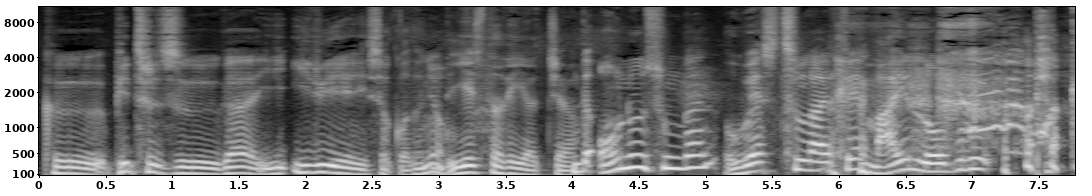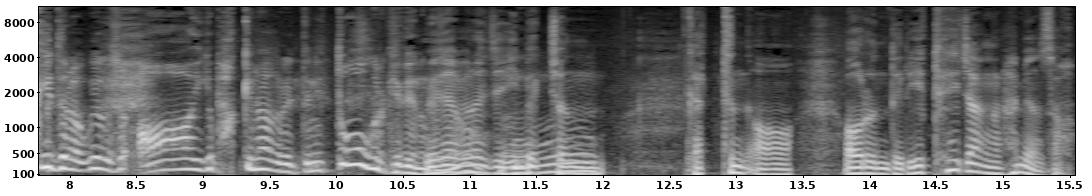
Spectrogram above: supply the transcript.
그 비틀즈가 이 1위에 있었거든요. Yesterday였죠. 근데 어느 순간 웨스트라이프의 My Love로 바뀌더라고요. 그래서 아 이게 바뀌나 그랬더니 또 그렇게 되는 거예요. 왜냐하면 이제 오. 임백천 같은 어 어른들이 퇴장을 하면서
